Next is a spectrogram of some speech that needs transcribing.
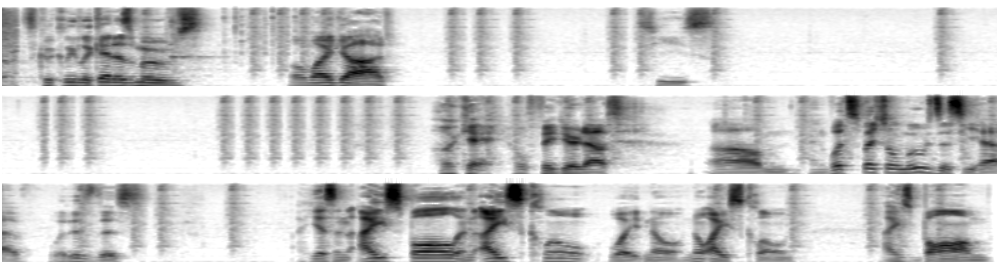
let's quickly look at his moves. Oh my god. Jeez. Okay, we'll figure it out. Um, and what special moves does he have? What is this? He has an ice ball, an ice clone. Wait, no, no ice clone. Ice bomb,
